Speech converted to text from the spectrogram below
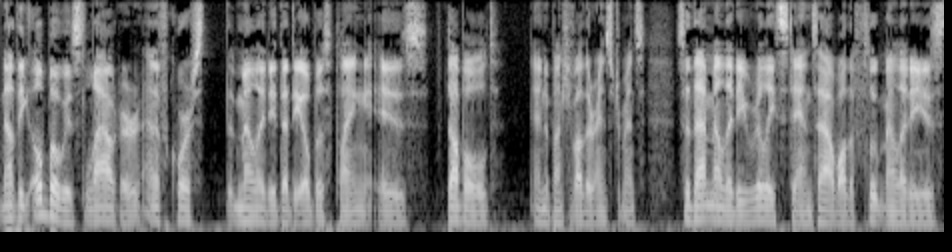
Now the oboe is louder, and of course the melody that the oboe is playing is doubled in a bunch of other instruments. So that melody really stands out, while the flute melody is,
